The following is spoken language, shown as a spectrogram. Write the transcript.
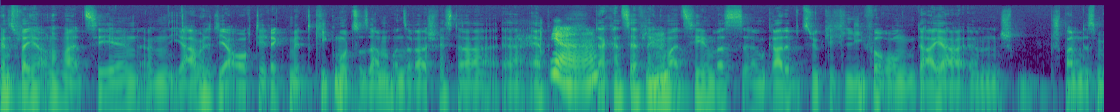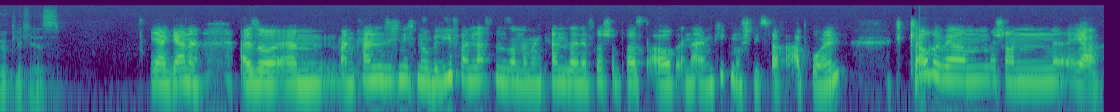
Du könntest vielleicht auch noch mal erzählen, ähm, ihr arbeitet ja auch direkt mit Kikmo zusammen, unserer Schwester-App. Äh, ja. Da kannst du ja vielleicht mhm. noch mal erzählen, was ähm, gerade bezüglich Lieferungen da ja ähm, Spannendes möglich ist. Ja, gerne. Also ähm, man kann sich nicht nur beliefern lassen, sondern man kann seine frische Post auch in einem Kikmo-Schließfach abholen. Ich glaube, wir haben schon ja,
